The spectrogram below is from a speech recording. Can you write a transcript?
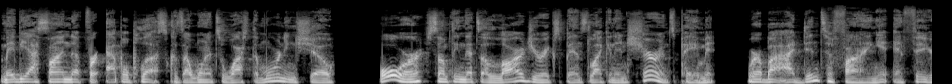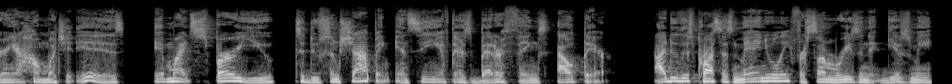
Maybe I signed up for Apple Plus because I wanted to watch the morning show or something that's a larger expense like an insurance payment, where by identifying it and figuring out how much it is, it might spur you to do some shopping and seeing if there's better things out there. I do this process manually. For some reason, it gives me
